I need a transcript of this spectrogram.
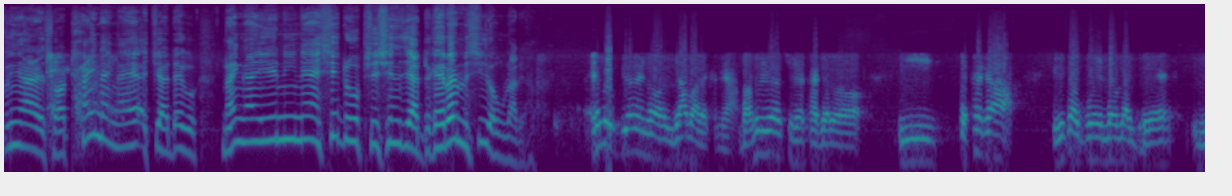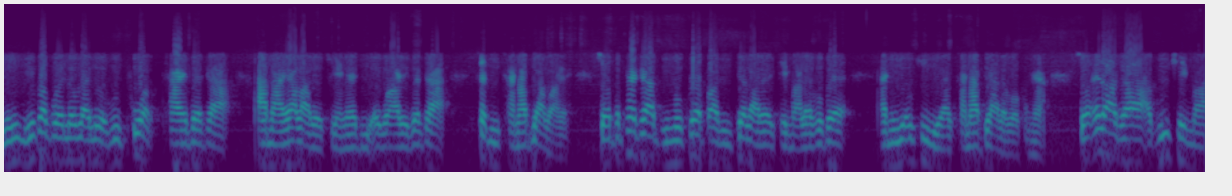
သိရရဲဆိုတော့ထိုင်းနိုင်ငံရဲ့အကြက်တဲ့ကိုနိုင်ငံရေးနည်းနဲ့ရှစ်တို့ဖြစ်ရှင်းစရာတကယ်ပဲမရှိတော့ဘူးလားဗျာအဲ့လိုပြောရင်တော့ရပါတယ်ခင်ဗျဘာဖြစ်လို့လဲဆိုတဲ့ခါကျတော့ဒီတစ်ဖက်ကရွေးကောက်ပွဲလုပ်လိုက်တယ်ရွေးကောက်ပွဲလုပ်လိုက်လို့အခုဖို့ထိုင်းဘက်ကအာဏာရလာတယ်ဆိုရင်လည်းဒီအဝါတွေဘက်ကဆက်ပြီးဆန္ဒပြပါတယ်ဆိုတော့တစ်ဖက်ကဒီမိုကရက်ပါတီတက်လာတဲ့အချိန်မှာလည်းဟိုဘက် အနီးအုပ်စုတွေကဆန္ဒပြတယ်ပေါ့ခင်ဗျဆိုတော့အဲ့ဒါကအခုချိန်မှာ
